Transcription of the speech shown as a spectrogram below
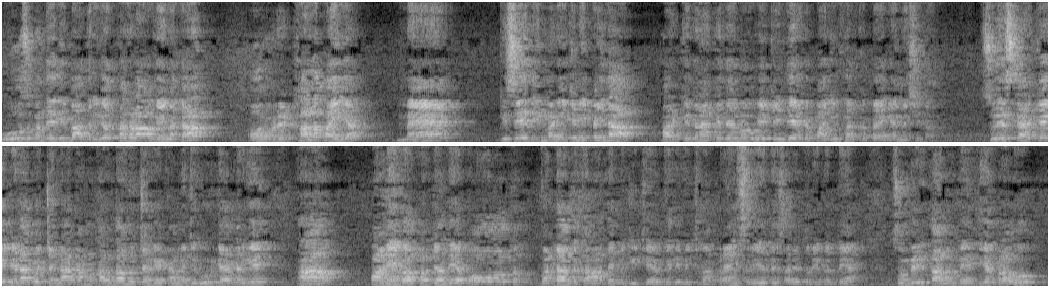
ਉਸ ਬੰਦੇ ਦੀ ਬਹਾਦਰੀ ਉਹ ਤਗੜਾ ਹੋ ਕੇ ਲੱਗਾ ਔਰ ਉਹਨੇ ਠੱਲ ਪਾਈ ਆ। ਮੈਂ ਕਿਸੇ ਦੀ ਮੜੀ 'ਚ ਨਹੀਂ ਪੈਂਦਾ, ਪਰ ਕਿਤੇ ਨਾ ਕਿਤੇ ਲੋਕ ਇਹ ਕਹਿੰਦੇ ਆ ਕਿ ਭਾਜੀ ਫ਼ਰਕ ਪੈ ਗਿਆ ਨਸ਼ੇ ਦਾ। ਸੋ ਇਸ ਕਰਕੇ ਜਿਹੜਾ ਕੋਈ ਚੰਗਾ ਕੰਮ ਕਰਦਾ, ਉਹਨੂੰ ਚੰਗੇ ਕੰਮ ਜ਼ਰੂਰ ਕਿਹਾ ਕਰੀਏ। ਹਾਂ, ਭਾਣੇ ਵਾਪਰ ਜਾਂਦੇ ਆ, ਬਹੁਤ ਵੱਡਾ ਦੁਕਾਨ ਤੇ ਮਜੀਠੇ ਹਲਕੇ ਦੇ ਵਿੱਚ ਵਾਪਰਿਆ ਅਸੀਂ ਸਵੇਰ ਤੇ ਸਾਰੇ ਤੁਰੇ ਫਿਰਦੇ ਆ। ਸੋ ਮੇਰੀ ਤੁਹਾਨੂੰ ਬੇਨਤੀ ਹੈ ਭਰਾਓ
